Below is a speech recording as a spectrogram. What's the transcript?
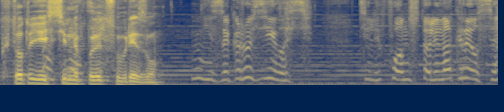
Кто-то ей сильно по лицу врезал. Загрузилась. Телефон, что ли, накрылся?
